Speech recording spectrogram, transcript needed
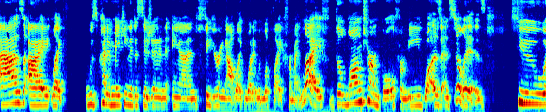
as I like was kind of making the decision and figuring out like what it would look like for my life, the long term goal for me was and still is to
